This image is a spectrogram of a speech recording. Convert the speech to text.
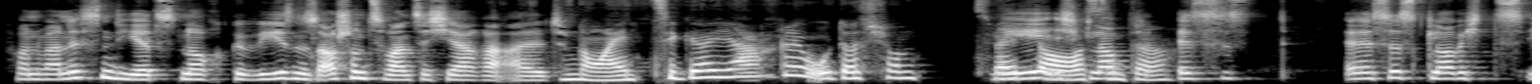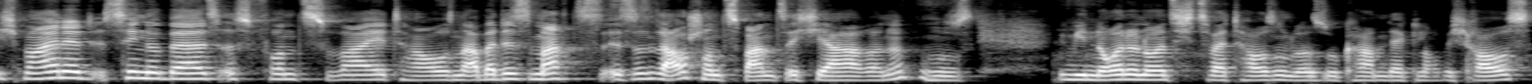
von wann ist denn die jetzt noch gewesen? Ist auch schon 20 Jahre alt. 90er Jahre oder schon 2000er? Nee, ich glaube, es ist, es ist, glaube ich, ich meine, Single Bells ist von 2000, aber das macht's, es sind auch schon 20 Jahre, ne? Also irgendwie 99, 2000 oder so kam der, glaube ich, raus.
